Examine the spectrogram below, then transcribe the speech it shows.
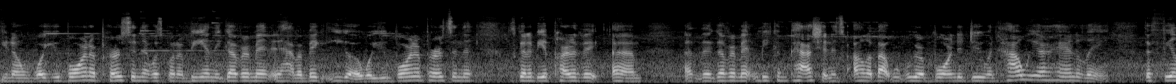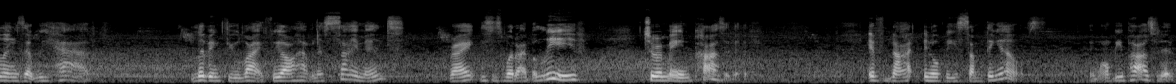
You know, were you born a person that was going to be in the government and have a big ego? Were you born a person that was going to be a part of the um, of the government and be compassionate? It's all about what we were born to do and how we are handling the feelings that we have living through life. We all have an assignment, right? This is what I believe to remain positive. If not, it'll be something else. It won't be positive.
